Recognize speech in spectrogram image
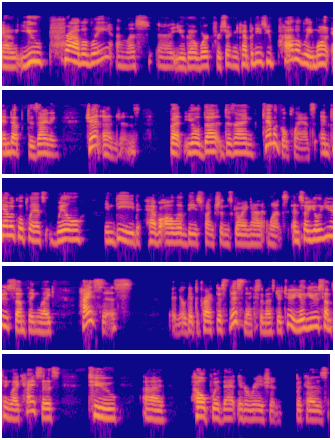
Now, you probably, unless uh, you go work for certain companies, you probably won't end up designing jet engines, but you'll de design chemical plants, and chemical plants will indeed have all of these functions going on at once. And so you'll use something like HYSYS, and you'll get to practice this next semester too. You'll use something like HYSYS to uh, help with that iteration because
